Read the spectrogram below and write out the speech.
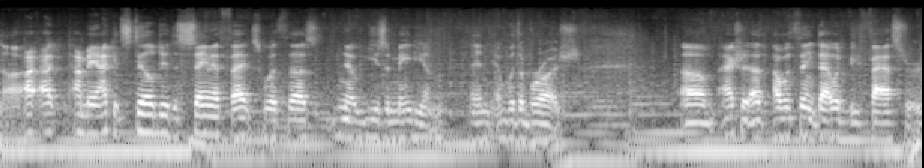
No, I, I, I mean I could still do the same effects with uh, you know using medium and, and with a brush. Um, actually, I, I would think that would be faster,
